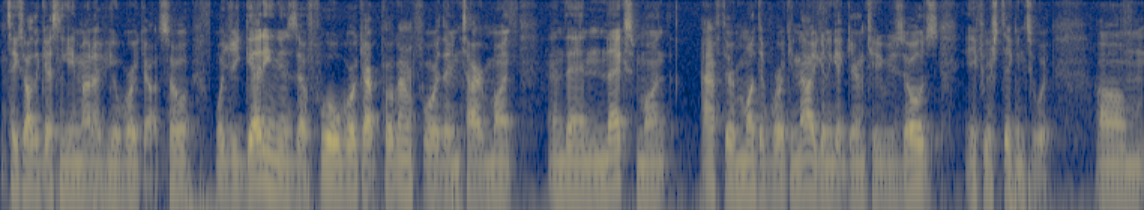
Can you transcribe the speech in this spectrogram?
it takes all the guessing game out of your workout. So what you're getting is a full workout program for the entire month. And then next month, after a month of working out, you're gonna get guaranteed results if you're sticking to it. Um,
